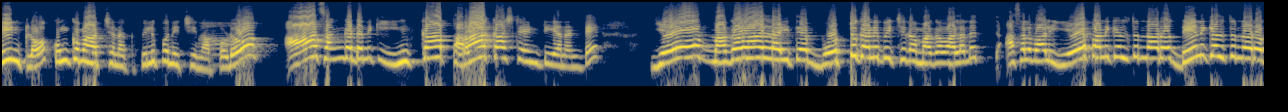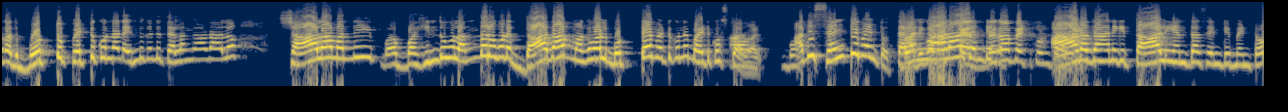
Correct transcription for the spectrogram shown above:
దీంట్లో కుంకుమార్చనకు పిలుపునిచ్చినప్పుడు ఆ సంఘటనకి ఇంకా పరాకాష్ట ఏంటి అని అంటే ఏ మగవాళ్ళైతే బొట్టు కనిపించిన మగవాళ్ళని అసలు వాళ్ళు ఏ పనికి వెళ్తున్నారో దేనికి వెళ్తున్నారో కాదు బొట్టు పెట్టుకున్నాడు. ఎందుకంటే తెలంగాణలో చాలా మంది బ- హిందువులందరూ కూడా దాదాపు మగవాళ్ళు బొట్టే పెట్టుకుని బయటకు వస్తారు వాళ్ళు అది సెంటిమెంట్ తెలంగాణ. ఆడదానికి తాళి ఎంత సెంటిమెంటో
